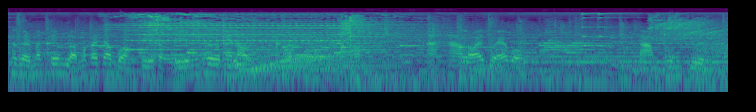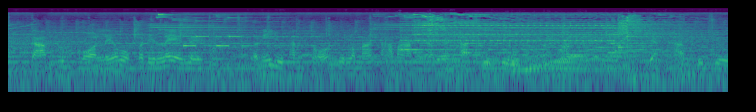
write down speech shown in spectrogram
ถ้าเกิดมันเต็มหลอดมันก็จะบวกฟรีสปีนเพิ่มให้เราทางละสองนะครับอะห้าร้อยสวยครับผมตามทุนคืนตามทุนก่อนเลยครับผมประเด็นแรกเลย ตอนนี้อยู่พันสองทุนละมาสามพันนะครับยังขาดทุนอยู่ ยังขาดทุนอยู่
